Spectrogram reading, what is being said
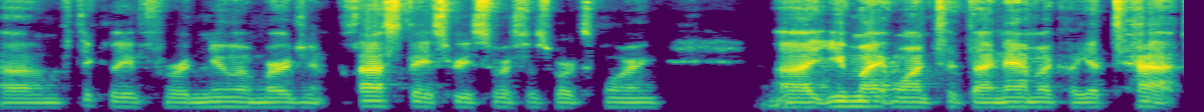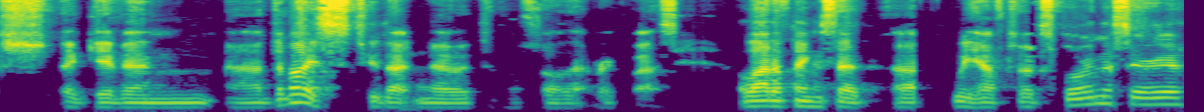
um, particularly for new emergent class-based resources we're exploring, uh, you might want to dynamically attach a given uh, device to that node to fulfill that request. A lot of things that uh, we have to explore in this area.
